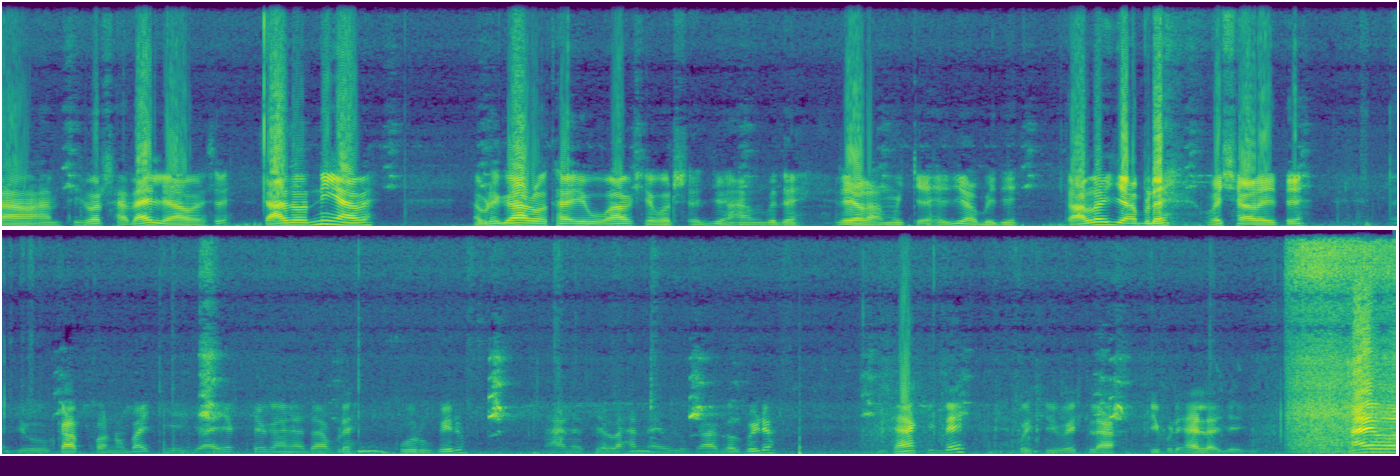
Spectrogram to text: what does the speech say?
આમથી વરસાદ આવેલો આવે છે. જાજો નહીં આવે. આપણે ગાળો થાય એવું આવશે વરસાદ. જો, આમ બધા રેડા મૂક્યા છે. જો, આ બધી ચાલો જ આપણે વસાળે તે. હજુ કાપવાનું બાકી છે. એક જગાને તો આપણે પૂરું કર્યું. આને પેલા હે ને એવું આગળ પડ્યો. ઢાંકી દઈ પછી વેચલા ટીપડે હાલા જાય. આવ્યો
